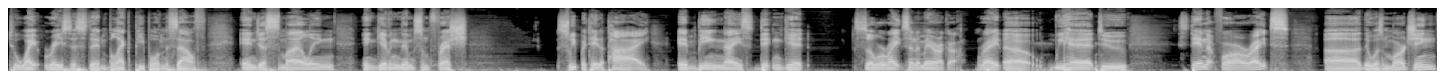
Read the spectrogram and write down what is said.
to white racists than black people in the South. And just smiling and giving them some fresh sweet potato pie and being nice didn't get civil rights in America, right? Uh, we had to stand up for our rights. Uh, there was marching.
